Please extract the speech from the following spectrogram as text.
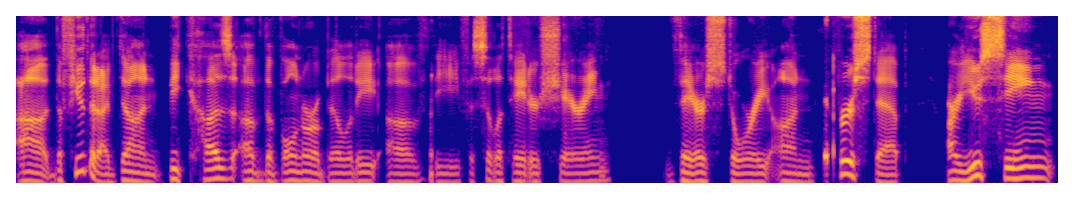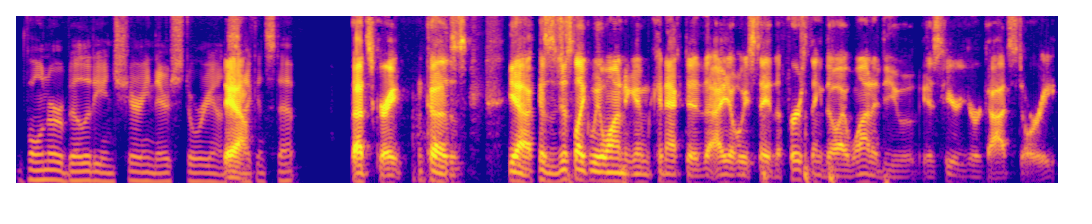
uh, the few that i've done because of the vulnerability of the facilitator sharing their story on yep. first step are you seeing vulnerability and sharing their story on yeah. second step that's great because, yeah, because just like we want to get connected, I always say the first thing though I want to do is hear your God story.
